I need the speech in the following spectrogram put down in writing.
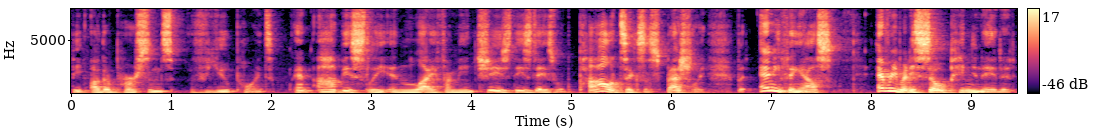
the other person's viewpoint. And obviously, in life, I mean, geez, these days with politics especially, but anything else, everybody's so opinionated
